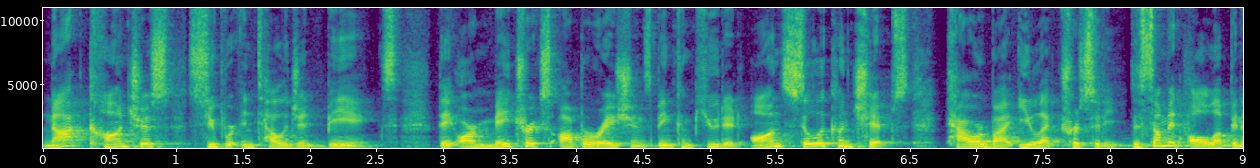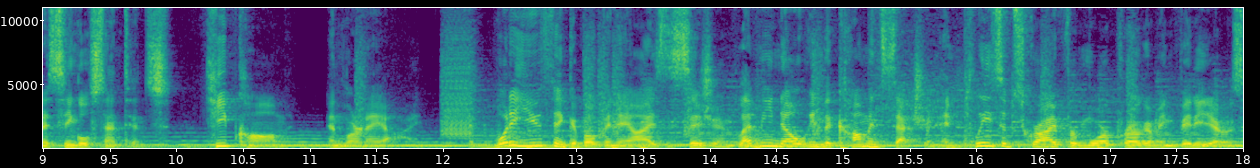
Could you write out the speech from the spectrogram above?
not conscious, super intelligent beings. They are matrix operations being computed on silicon chips powered by electricity. To sum it all up in a single sentence, keep calm and learn AI. What do you think of OpenAI's decision? Let me know in the comments section and please subscribe for more programming videos.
